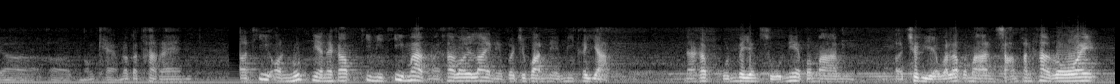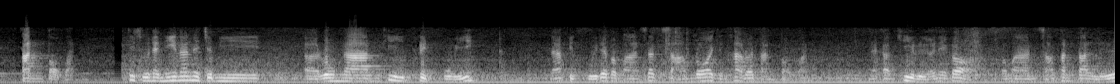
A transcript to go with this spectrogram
เอ่อเอ่อหนองแขมแล้วก็ท่าแรงที่อ่อนนุชเนี่ยนะครับที่มีที่มากหน่อย500ไร่เนี่ยปัจจุบันเนี่ยมีขยะนะครับขนไปยังศูนย์เนี่ยประมาณเฉลี่ยวันละประมาณ 3,500 ตันต่อวัน ที่ศูนย์แห่งนี้นั้นเนี่ยจะมีโรงงานที่ผลิตปุ๋ยนะผลิตปุ๋ยได้ประมาณสัก 300ถึง500 ตันต่อวันนะครับที่เหลือเนี่ยก็ประมาณ 3,000 ตันหรือ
